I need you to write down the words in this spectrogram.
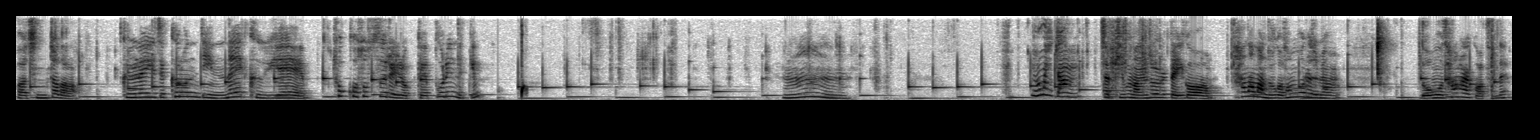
와 진짜 달아. 글레이즈 크런디 인데 그 위에 초코 소스를 이렇게 뿌린 느낌? 음. 맛있다. 진짜 기분 안 좋을 때 이거 하나만 누가 선물해주면 너무 상할 것 같은데?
